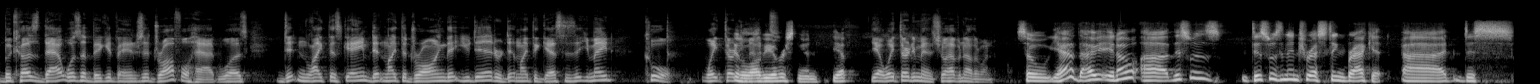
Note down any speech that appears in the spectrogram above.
Because that was a big advantage that drawful had was didn't like this game didn't like the drawing that you did or didn't like the guesses that you made cool wait 30 it'll minutes all be over soon. Yep. Yeah wait 30 minutes. You'll have another one. So yeah I, you know uh, this was this was an interesting bracket. Uh, this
